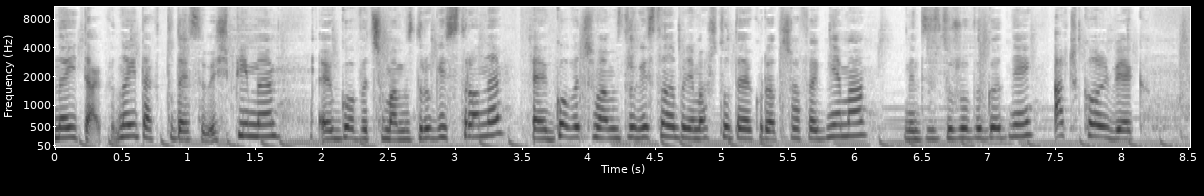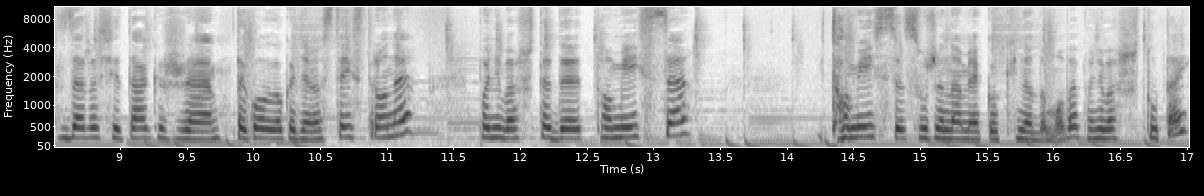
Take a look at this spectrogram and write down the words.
No i tak, no i tak tutaj sobie śpimy, e, głowę trzymamy z drugiej strony, e, głowę trzymamy z drugiej strony, ponieważ tutaj akurat szafek nie ma, więc jest dużo wygodniej. Aczkolwiek zdarza się tak, że te głowy kładziemy z tej strony, ponieważ wtedy to miejsce to miejsce służy nam jako kino domowe, ponieważ tutaj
